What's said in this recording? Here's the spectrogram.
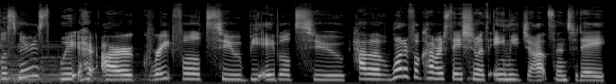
listeners. We are grateful to be able to have a wonderful conversation with Amy Johnson today.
